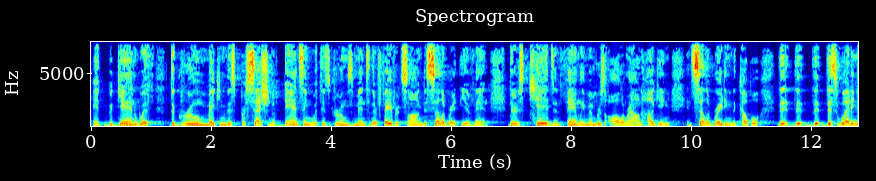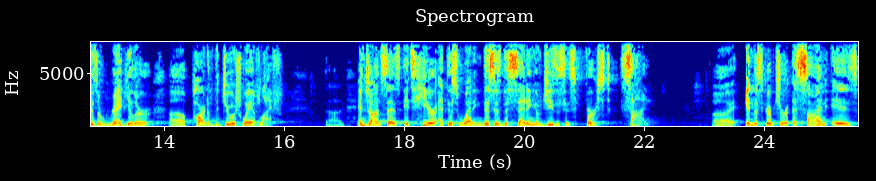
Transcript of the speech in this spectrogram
it began with the groom making this procession of dancing with his groomsmen to their favorite song to celebrate the event. There's kids and family members all around hugging and celebrating the couple. The, the, the, this wedding is a regular uh, part of the Jewish way of life. Uh, and John says it's here at this wedding. This is the setting of Jesus' first sign. Uh, in the scripture, a sign is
